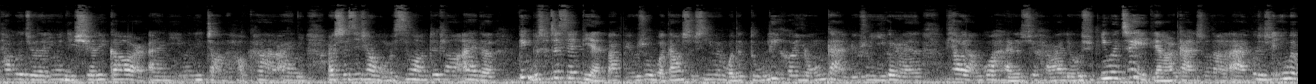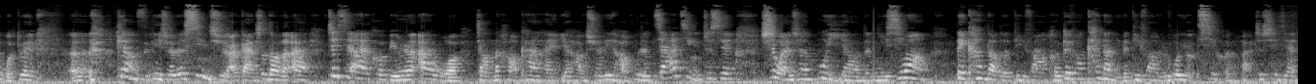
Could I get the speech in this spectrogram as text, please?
他会觉得因为你学历高而爱你，因为你长得好看而爱你，而实际上我们希望对方爱的并不是这些点吧。比如说我当时是因为我的独立和勇敢，比如说一个人漂洋过海的去海外留学，因为这一点而感受到了爱，或者是因为我对呃量子力学的兴趣而感受到了爱。这些爱和别人爱我长得好看还。也好，学历好或者家境，这些是完全不一样的。你希望被看到的地方和对方看到你的地方，如果有契合的话，这是一件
